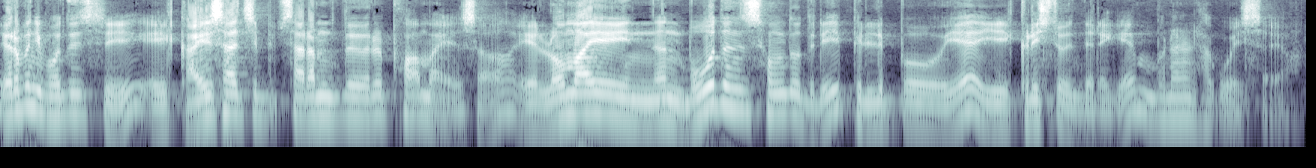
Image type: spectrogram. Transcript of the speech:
여러분이 보듯이 가이사 집 사람들을 포함하여서 로마에 있는 모든 성도들이 빌립보의 이 그리스도인들에게 문안을 하고 있어요.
